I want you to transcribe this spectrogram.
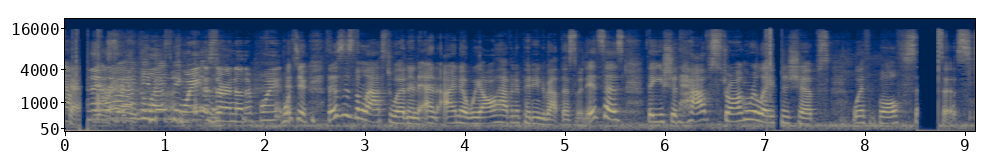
And then is that the last point? Is there another point? Let's do- This is the last one, and, and I know we all have an opinion about this one. It says that you should have strong relationships with both sexes.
